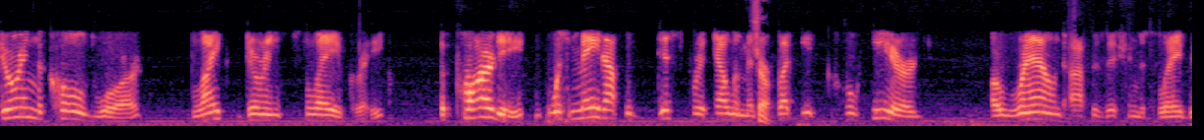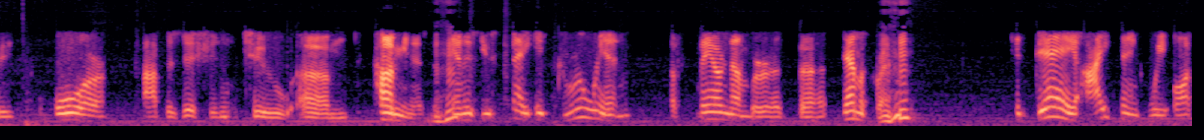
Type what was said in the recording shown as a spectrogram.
during the Cold War, like during slavery, the party was made up of disparate elements, sure. but it cohered around opposition to slavery or opposition to um, communism. Mm-hmm. And as you say, it drew in a fair number of uh, Democrats. Mm-hmm. Today, I think we ought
